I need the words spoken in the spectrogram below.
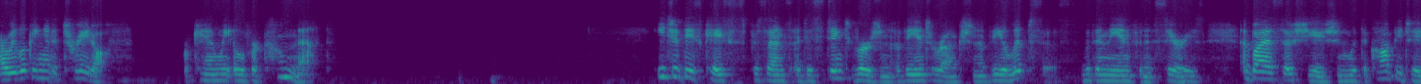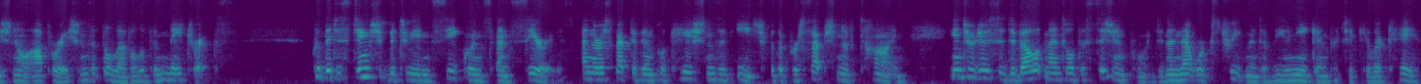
Are we looking at a trade-off or can we overcome that? Each of these cases presents a distinct version of the interaction of the ellipses within the infinite series and by association with the computational operations at the level of the matrix. Could the distinction between sequence and series and the respective implications of each for the perception of time introduce a developmental decision point in a network's treatment of the unique and particular case?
